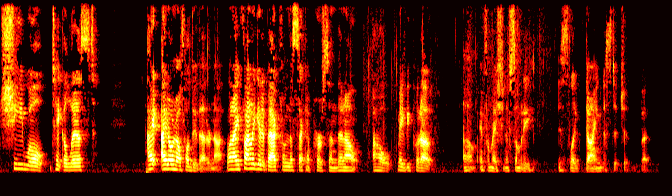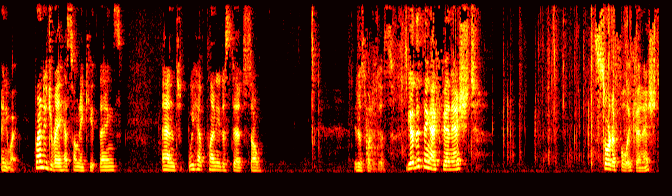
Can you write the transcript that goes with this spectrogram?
she will take a list. I, I don't know if I'll do that or not. When I finally get it back from the second person, then I'll I'll maybe put out um, information if somebody is like dying to stitch it. But anyway, Brenda Gervais has so many cute things and we have plenty to stitch. So it is what it is. The other thing I finished, sort of fully finished,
